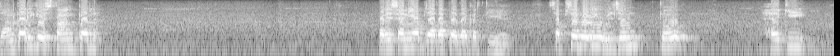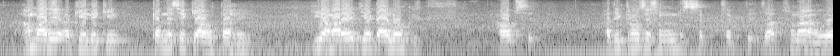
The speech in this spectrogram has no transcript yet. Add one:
जानकारी के स्थान पर परेशानियाँ ज़्यादा पैदा करती है। सबसे बड़ी उलझन तो है कि हमारे अकेले के करने से क्या होता है। ये हमारे, ये डायलॉग आप अधिकतरों से सुन सकते सुना हुआ।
